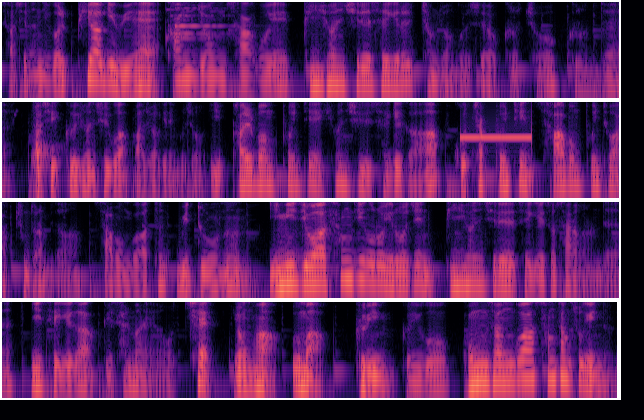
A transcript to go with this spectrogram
사실은 이걸 피하기 위해 감정 사고의 비현실의 세계를 창조한 거였어요. 그렇죠. 그런데 다시 그 현실과 마주하게 된 거죠. 이 8번 포인트의 현실 세계가 고착 포인트인 4번 포인트와 충돌합니다. 4번과 같은 withdrawn은 이미지와 상징으로 이루어진 비현실의 세계에서 살아가는데 이 세계가 꽤 살만해요. 책, 영화, 음악, 그림 그리고 공상과 상상 속에 있는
